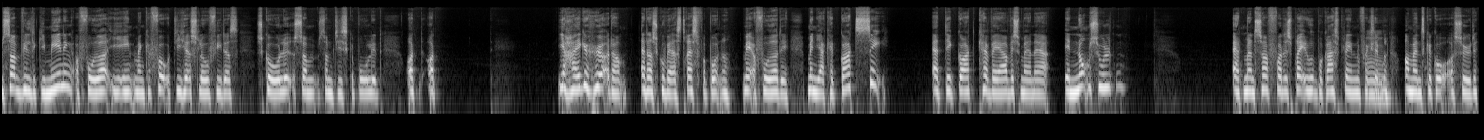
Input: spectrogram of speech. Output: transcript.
så vil det give mening at fodre i en, man kan få de her slow feeders skåle, som, som de skal bruge lidt. Og, og jeg har ikke hørt om, at der skulle være stress forbundet med at fodre det, men jeg kan godt se, at det godt kan være, hvis man er enormt sulten, at man så får det spredt ud på græsplænen for eksempel, mm. og man skal gå og søge det.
